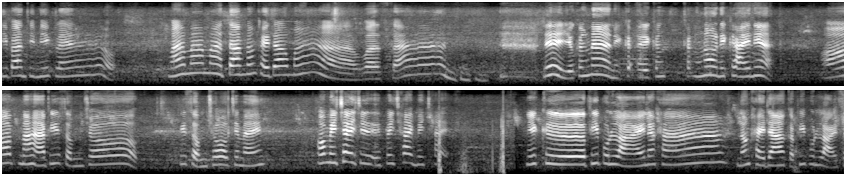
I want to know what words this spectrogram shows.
ที่บ้านที่มิกแล้ว มามามาตามน้องไข่ดาวมาวาซานนี่อยู่ข้างหน้านี่ไอ้ข้างข้างนอกนี่ใครเนี่ย อ๋อ มาหาพี่สมโชค พี่สมโชคใช่ไหม อ๋อไม่ใช่ไม่ใช่ไม่ใช่ นี่คือพี่บุญหลายนะคะ น้องไข่ดาวกับพี่บุญหลายส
